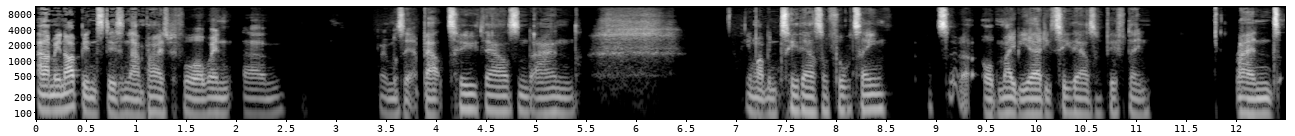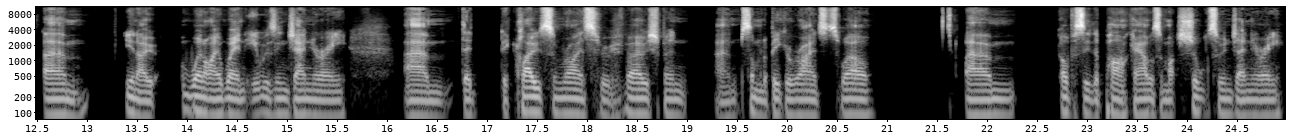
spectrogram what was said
And I mean, I've been to Disneyland Paris before. When um, when was it? About two thousand and it might have been two thousand fourteen, or maybe early two thousand fifteen. And um, you know, when I went, it was in January. Um, they they closed some rides for refurbishment, um, some of the bigger rides as well. Um, obviously, the park hours are much shorter in January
